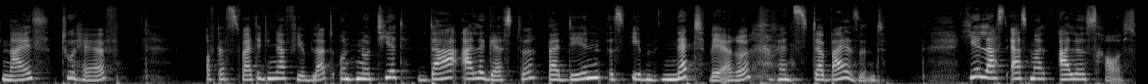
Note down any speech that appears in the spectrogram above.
Nice to Have auf das zweite DIN A4-Blatt und notiert da alle Gäste, bei denen es eben nett wäre, wenn sie dabei sind. Hier lasst erstmal alles raus.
